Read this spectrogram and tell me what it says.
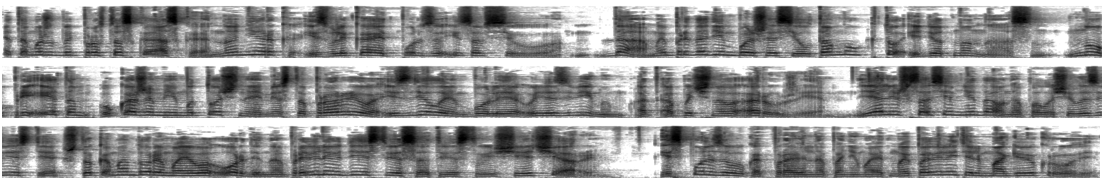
Это может быть просто сказка, но Нерк извлекает пользу изо всего. Да, мы придадим больше сил тому, кто идет на нас, но при этом укажем ему точное место прорыва и сделаем более уязвимым от обычного оружия. Я лишь совсем недавно получил известие, что командоры моего ордена привели в действие соответствующие чары. Использовал, как правильно понимает мой повелитель, магию крови.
